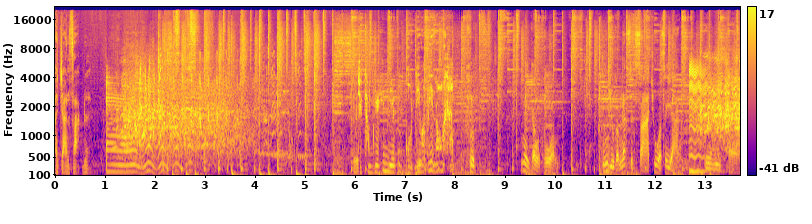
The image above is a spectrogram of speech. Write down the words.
อาจารย์ฝากด้วย จะทำไงให้เมียกูโกรธดีวะพี่น้องครับ ไม่ต้องห่วง มึงอยู่กับนักศึกษาชั่วซะอย่าง กูมีแผน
